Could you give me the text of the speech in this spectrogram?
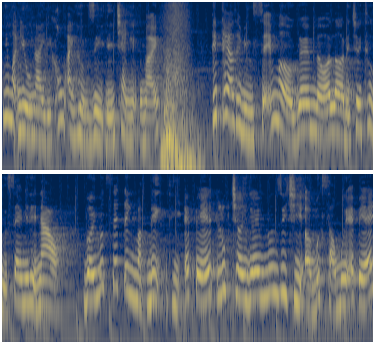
nhưng mà điều này thì không ảnh hưởng gì đến trải nghiệm của máy. Tiếp theo thì mình sẽ mở game LOL để chơi thử xem như thế nào. Với mức setting mặc định thì FPS lúc chơi game luôn duy trì ở mức 60 FPS,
